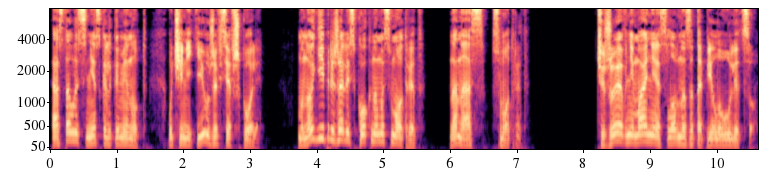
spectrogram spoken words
осталось несколько минут. Ученики уже все в школе. Многие прижались к окнам и смотрят. На нас смотрят. Чужое внимание словно затопило улицу.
